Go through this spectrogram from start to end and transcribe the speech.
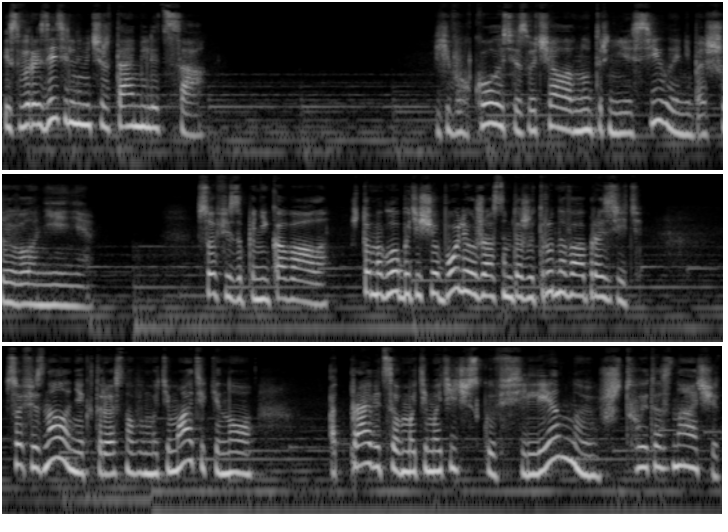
и с выразительными чертами лица. В его голосе звучала внутренняя сила и небольшое волнение. Софья запаниковала. Что могло быть еще более ужасным, даже трудно вообразить. Софья знала некоторые основы математики, но отправиться в математическую вселенную, что это значит?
